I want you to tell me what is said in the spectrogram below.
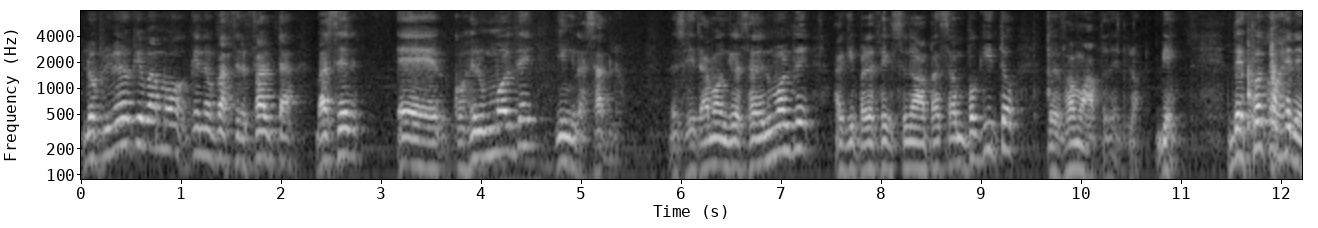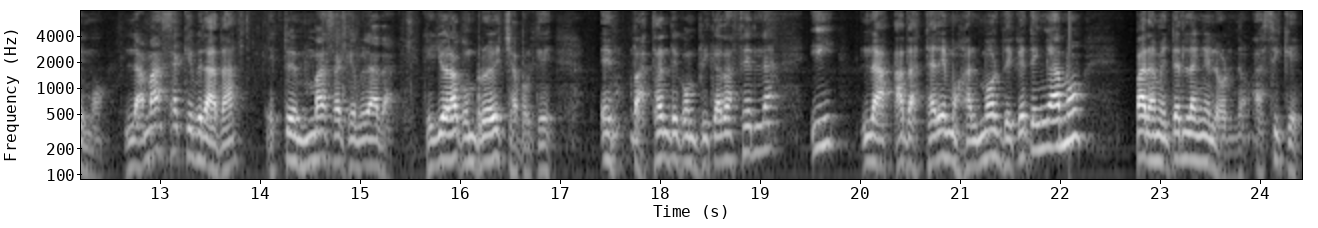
Lo primero que, vamos, que nos va a hacer falta va a ser eh, coger un molde y engrasarlo necesitamos ingresar el molde, aquí parece que se nos ha pasado un poquito, pues vamos a ponerlo. Bien, después cogeremos la masa quebrada, esto es masa quebrada, que yo la compro hecha porque es bastante complicada hacerla, y la adaptaremos al molde que tengamos para meterla en el horno. Así que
